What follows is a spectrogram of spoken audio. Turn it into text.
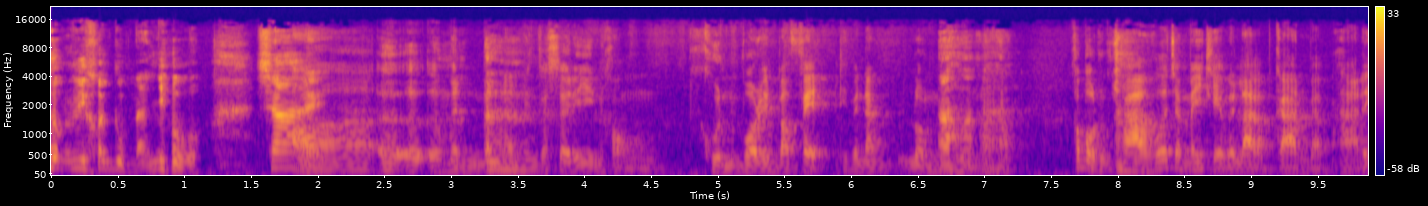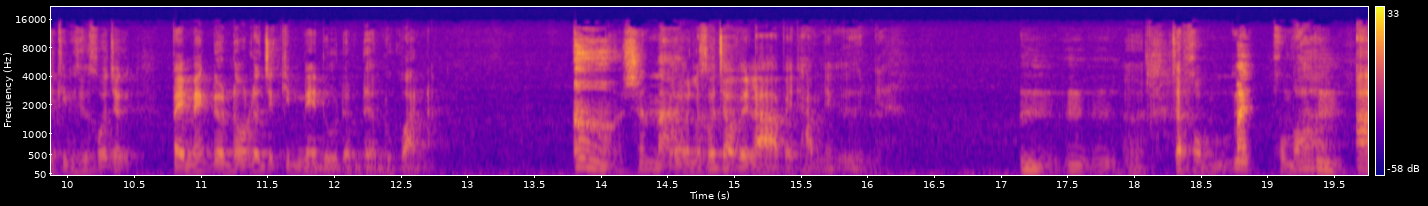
อมันมีคนกลุ่มนั้นอยู่ ใช่อ๋อเออเออเออเหมือนเหมือนเอออัอันนึงก็เคยได้ยินของคุณวอร์เรนบัฟเฟตที่เป็นนักลงทุนอ่าฮะนะอ่าฮะฮะเขาบอกทุกเช้าเขาก็จะไม่เสียเวลากับการแบบหาอะไรกินคือเขาจะไปแมคโดนัลด์แล้วจะกินเมนูเดิมๆทุกวันอะ เออใช่ไหมเออแล้วเขาจะเอาเวลาไปทำอย่างอื่นเนี่ย อืมอืมอืมเออแต่ผมมันผมว่า อืม อ่า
